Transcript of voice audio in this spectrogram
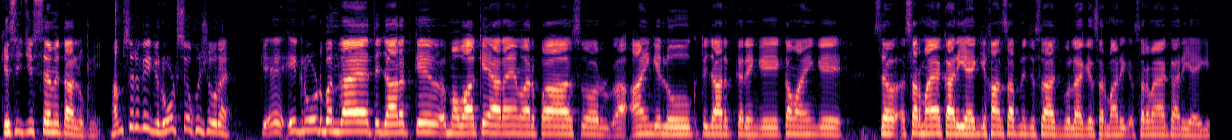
کسی چیز سے ہمیں تعلق نہیں۔ ہم صرف ایک روڈ سے خوش ہو رہے ہیں کہ ایک روڈ بن رہا ہے تجارت کے مواقع آ رہے ہیں ہمارے پاس اور آئیں گے لوگ تجارت کریں گے کمائیں گے سرمایہ کاری آئے گی۔ خان صاحب نے جیسا آج بولا کہ سرمایہ کاری آئے گی۔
